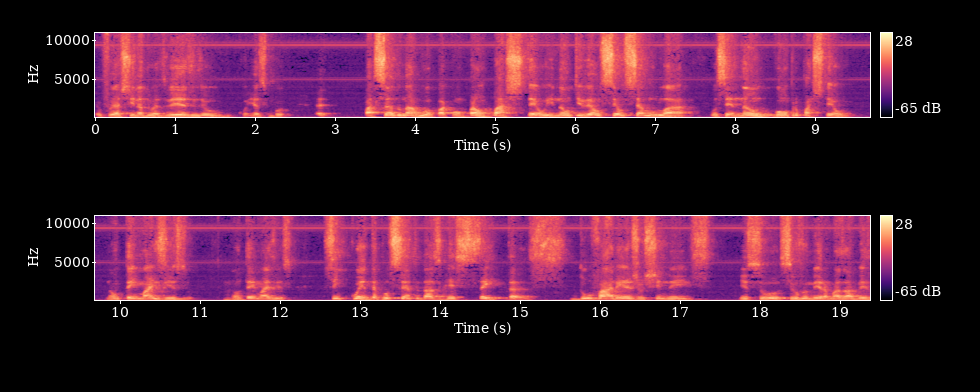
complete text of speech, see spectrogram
eu fui à China duas vezes, eu conheço um pouco, é, passando na rua para comprar um pastel e não tiver o seu celular, você não compra o pastel. Não tem mais isso. Não uhum. tem mais isso. 50% das receitas do varejo chinês, isso, Silvio Meira, mais uma vez,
